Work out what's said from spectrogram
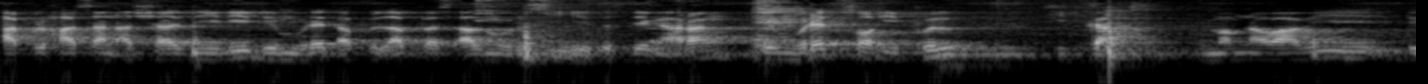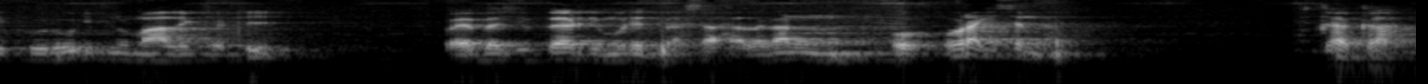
Abdul Hasan Asyadili di murid Abdul Abbas Al Mursi, terus di ngarang di murid Sohibul Hikam. Imam Nawawi di guru Ibnu Malik. Jadi kaya Bazubair di murid Bahasa Hal kan oh, orang isen gagah.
